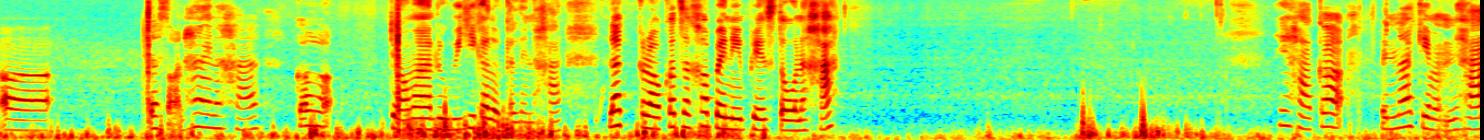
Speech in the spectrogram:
เจะสอนให้นะคะ ก็เดี๋ยวมาดูวิธีการโหลดกันเลยนะคะ แล้วเราก็จะเข้าไปใน Play Store นะคะ นี่คะก็เป็นหน้าเกมแบบนี้นะคะ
